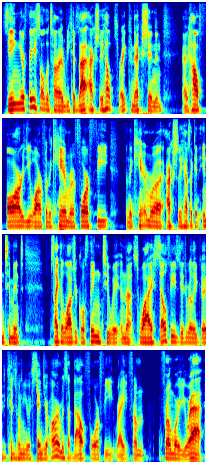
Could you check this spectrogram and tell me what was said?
seeing your face all the time because that actually helps, right? Connection and, and how far you are from the camera, four feet from the camera actually has like an intimate psychological thing to it and that's why selfies did really good because when you extend your arm it's about four feet right from from where you're at.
